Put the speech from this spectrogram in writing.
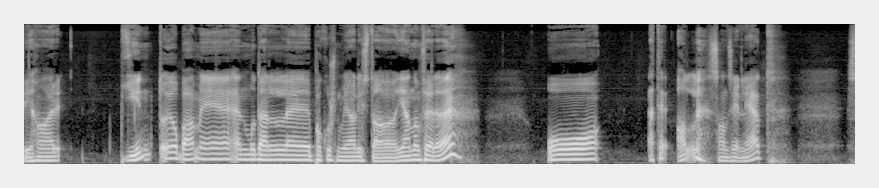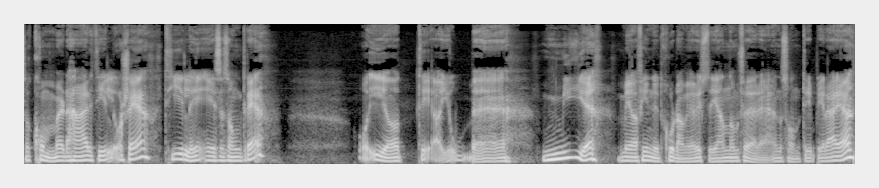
Vi har begynt å jobbe med en modell eh, på hvordan vi har lyst til å gjennomføre det. Og etter all sannsynlighet så kommer det her til å skje tidlig i sesong tre. Og jeg og Thea jobber mye med å finne ut hvordan vi har lyst til å gjennomføre en sånn type greie.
